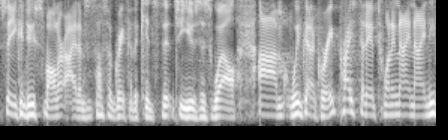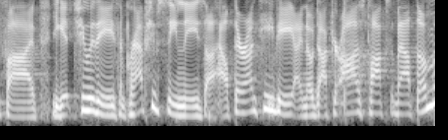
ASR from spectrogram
so you can do smaller items. It's also great for the kids to, to use as well. Um, we've got a great price today of $29.95. You get two of these, and perhaps you've seen these uh, out there on TV. I know Dr. Oz talks about them,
